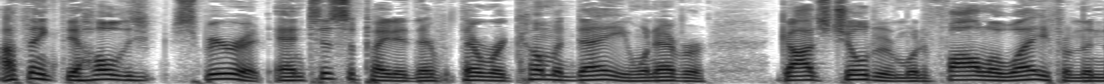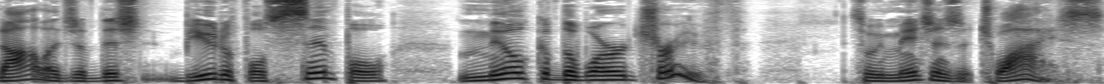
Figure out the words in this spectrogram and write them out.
I think the Holy Spirit anticipated that there would come a day whenever God's children would fall away from the knowledge of this beautiful, simple milk of the word truth. So he mentions it twice.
